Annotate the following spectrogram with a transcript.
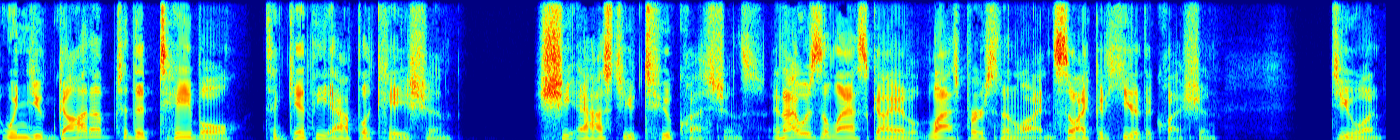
When you got up to the table to get the application, she asked you two questions, and I was the last guy and last person in line, so I could hear the question. Do you want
